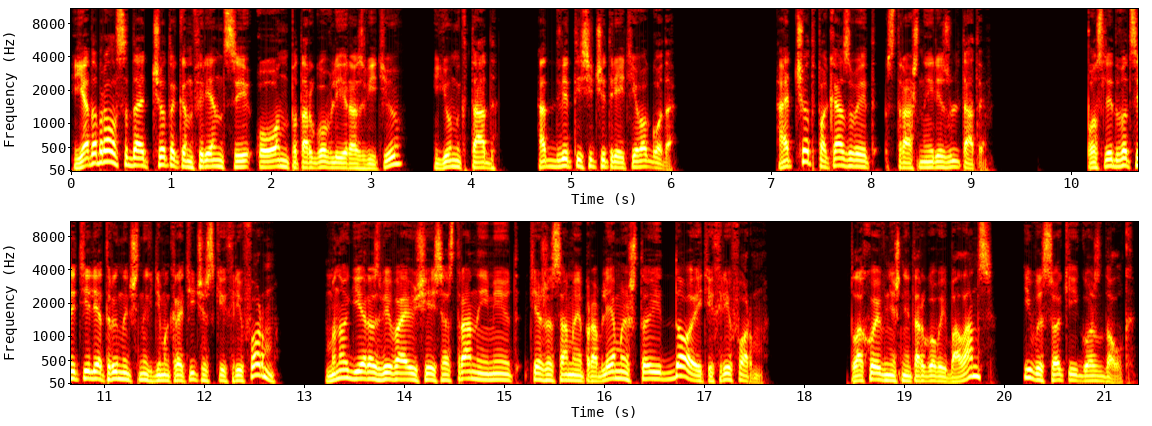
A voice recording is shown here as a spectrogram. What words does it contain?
Я добрался до отчета конференции ООН по торговле и развитию, ЮНГТАД, от 2003 года. Отчет показывает страшные результаты. После 20 лет рыночных демократических реформ многие развивающиеся страны имеют те же самые проблемы, что и до этих реформ. Плохой внешнеторговый баланс и высокий госдолг.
